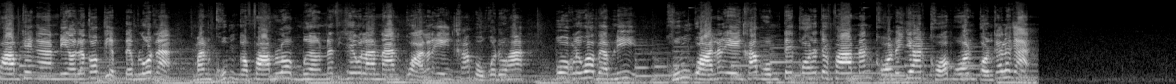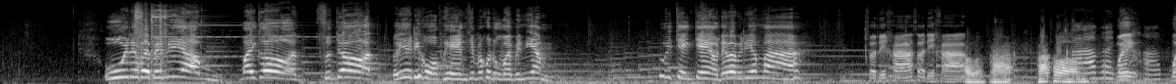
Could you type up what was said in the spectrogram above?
ฟาร์มแค่งานเดียวแล้วก็เก็บเต็มรถอะมันคุ้มกับฟาร์มรอบเมืองนะที่ใช้เวลานานกว่านั่นเองครับผมคุณดูฮะบอกเลยว่าแบบนี้คุ้มกว่านั่นเองครับผมแต่ก่อนที่จะฟาร์มนั้นขออนุญาตขอพรก่อนก็แล้วกันอุ้ยได้ไวเบเนียมไม่ก็สุดยอดเฮ้ยอันนี้โหเพลงใช่ไหมเขาดูไวเบเนียมอุ้ยเจ๋งเจ๋วได้ไวเบเนียมมา วัสดีครับ สวัสดีครับขอบคุณครับครับผมครับสวัสไวดีครับ ไว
